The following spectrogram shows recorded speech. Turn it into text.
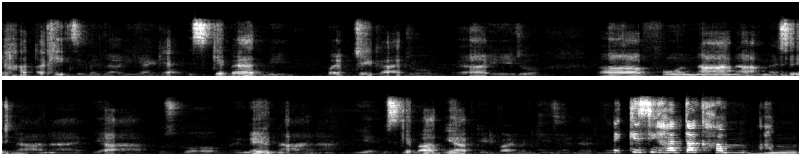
यहाँ तक ही ज़िम्मेदारी है? क्या इसके बाद भी बच्चे का जो ये जो फ़ोन ना आना मैसेज ना आना या उसको ईमेल ना आना ये इसके बाद भी आपके डिपार्टमेंट की किसी हद तक हम हम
